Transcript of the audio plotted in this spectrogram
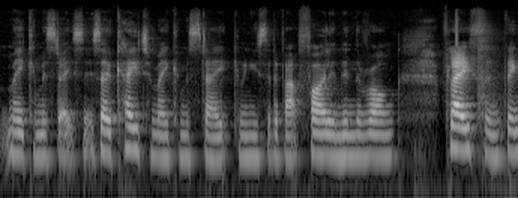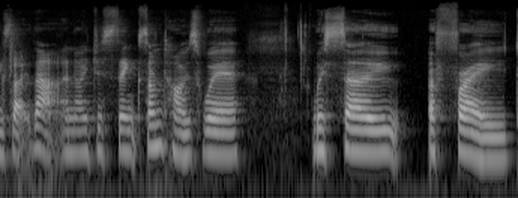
making mistakes, and it's okay to make a mistake when you said about filing in the wrong place and things like that. And I just think sometimes we're we're so afraid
